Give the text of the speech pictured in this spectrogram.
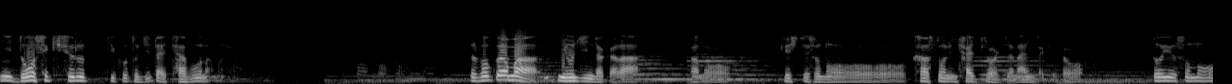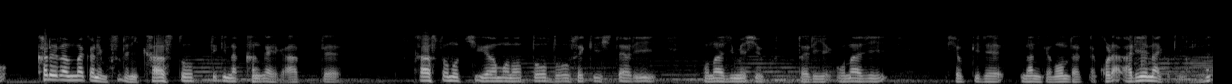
に同席するっていうこと自体タブーなのよ。僕はまあ日本人だからあの決してそのカーストに入ってるわけじゃないんだけどそういうその彼らの中にもすでにカースト的な考えがあってカーストの違うものと同席したり同じ飯を食ったり同じ食器で何か飲んだりってこれはありえないことなのね。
